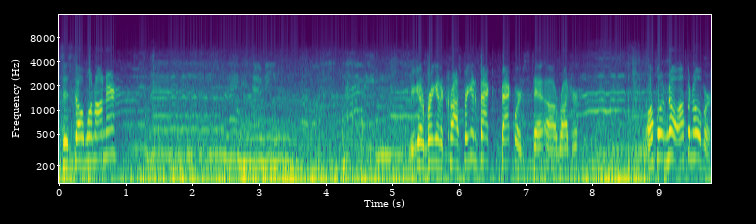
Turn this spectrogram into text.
Is there still one on there? You're gonna bring it across. Bring it back backwards, uh, Roger. Up, and- no, up and over.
